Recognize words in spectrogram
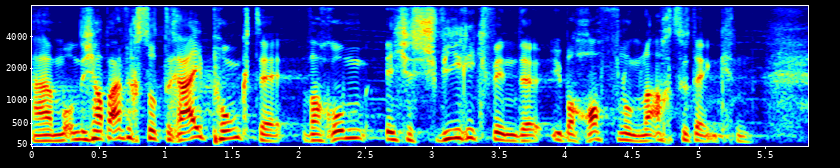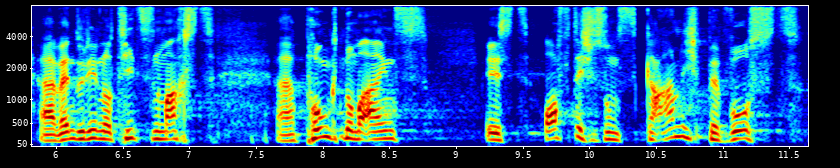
Ähm, und ich habe einfach so drei Punkte, warum ich es schwierig finde, über Hoffnung nachzudenken. Äh, wenn du die Notizen machst, äh, Punkt Nummer eins ist, oft ist es uns gar nicht bewusst,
